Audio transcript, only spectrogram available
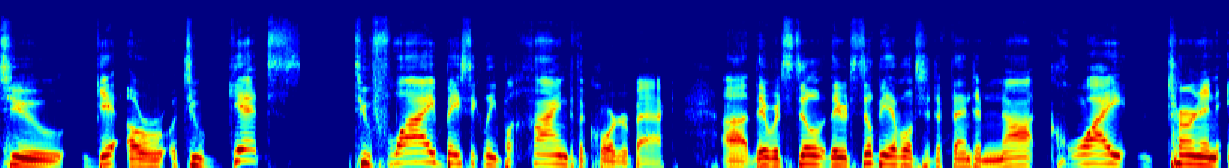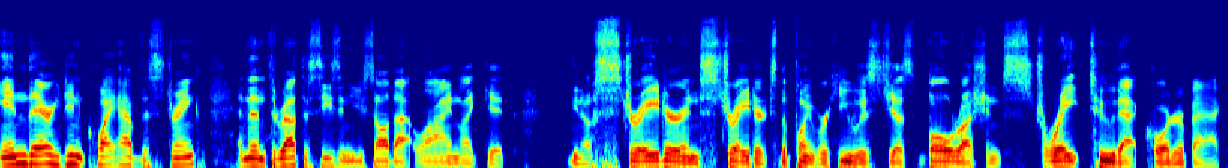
to get a to get to fly basically behind the quarterback. Uh, they would still they would still be able to defend him, not quite turning in there. He didn't quite have the strength. And then throughout the season, you saw that line like get you know straighter and straighter to the point where he was just bull rushing straight to that quarterback.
